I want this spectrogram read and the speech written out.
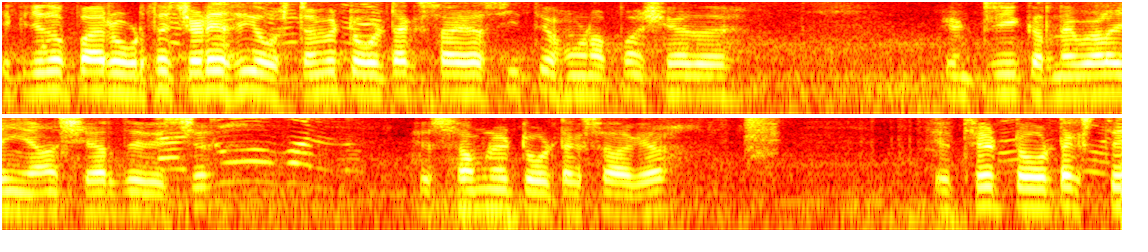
ਇੱਕ ਜਦੋਂ ਆਪਾਂ ਰੋਡ ਤੇ ਚੜ੍ਹੇ ਸੀ, ਉਸ ਟਾਈਮ ਵੀ ਟੋਲ ਟੈਕਸ ਆਇਆ ਸੀ ਤੇ ਹੁਣ ਆਪਾਂ ਸ਼ਾਇਦ ਐਂਟਰੀ ਕਰਨ ਵਾਲੇ ਹੀ ਆ ਸ਼ਹਿਰ ਦੇ ਵਿੱਚ। ਇਹ ਸਾਹਮਣੇ ਟੋਲ ਟੈਕਸ ਆ ਗਿਆ। ਇੱਥੇ ਟੋਲ ਟੈਕਸ ਤੇ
